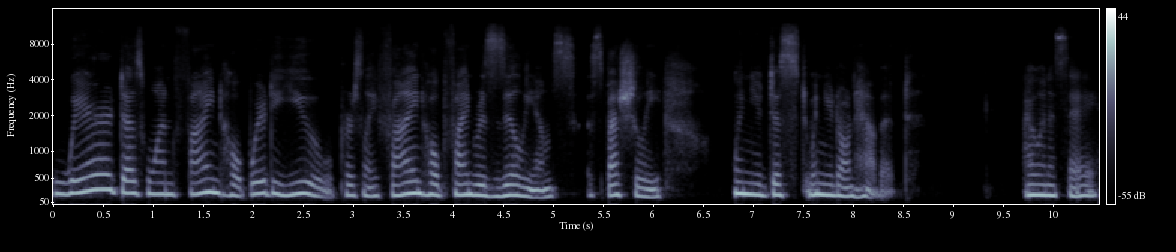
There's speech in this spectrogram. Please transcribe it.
Where does one find hope? Where do you personally find hope, find resilience, especially when you just when you don't have it? I want to say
